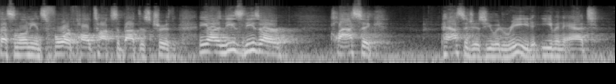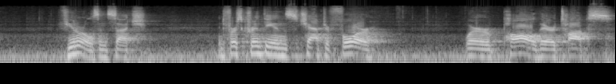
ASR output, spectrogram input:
Thessalonians 4, Paul talks about this truth. You know, and these, these are classic passages you would read even at funerals and such. In 1 Corinthians chapter 4, where Paul there talks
